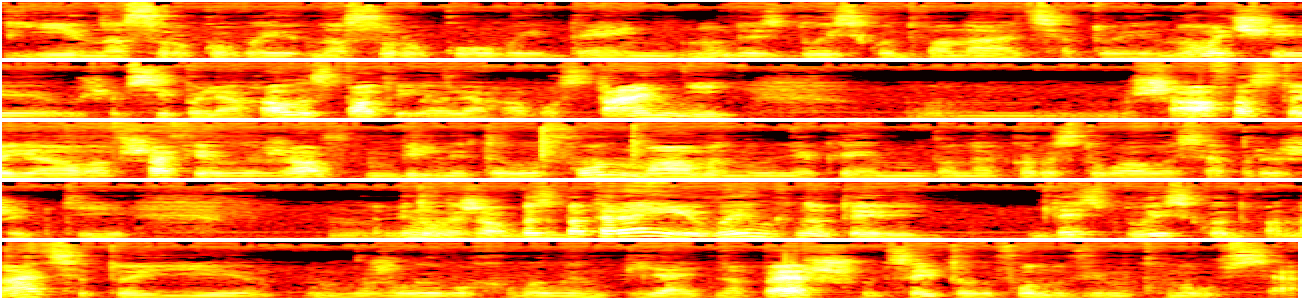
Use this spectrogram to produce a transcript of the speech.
І на 40-й, на 40-й день, ну десь близько 12-ї ночі, вже всі полягали спати, я лягав останній. Ем, Шафа стояла, в шафі лежав мобільний телефон мамин, яким вона користувалася при житті. Він лежав без батареї, вимкнутий. Десь близько 12-ї, ну, можливо, хвилин 5 на першу, цей телефон увімкнувся.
